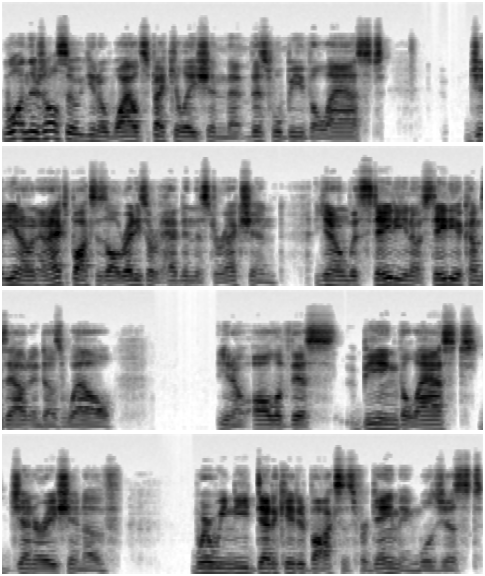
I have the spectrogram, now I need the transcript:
Well, and there's also, you know, wild speculation that this will be the last you know, and, and Xbox is already sort of heading in this direction. You know, and with Stadia, you know, Stadia comes out and does well. You know, all of this being the last generation of where we need dedicated boxes for gaming, we'll just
